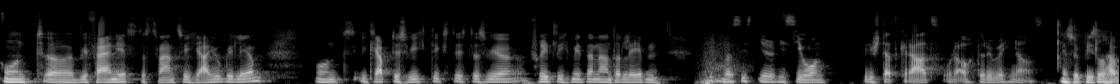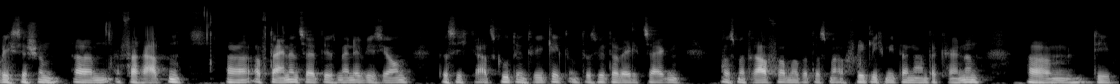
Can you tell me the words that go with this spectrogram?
Und äh, wir feiern jetzt das 20-Jahr-Jubiläum. Und ich glaube, das Wichtigste ist, dass wir friedlich miteinander leben. Was ist Ihre Vision für die Stadt Graz oder auch darüber hinaus? Also ein bisschen habe ich es ja schon ähm, verraten. Äh, auf der einen Seite ist meine Vision, dass sich Graz gut entwickelt und dass wir der Welt zeigen, was wir drauf haben, aber dass wir auch friedlich miteinander können. Ähm, die,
